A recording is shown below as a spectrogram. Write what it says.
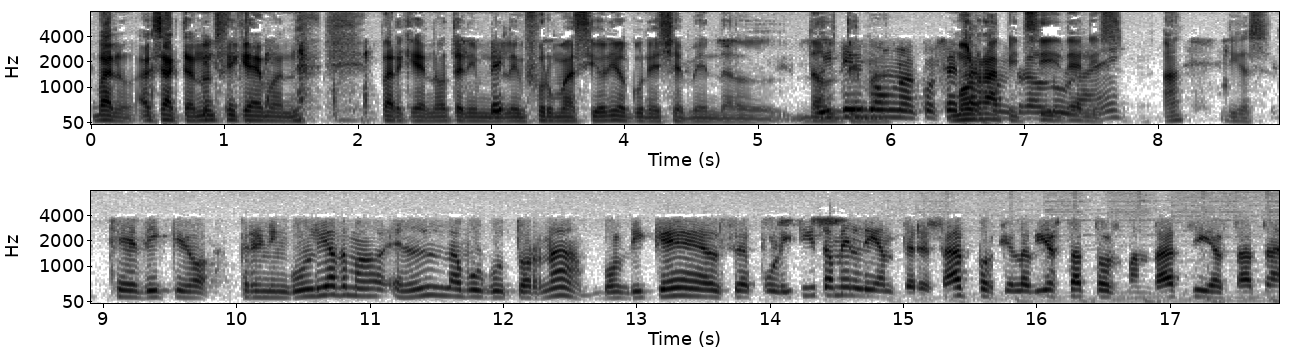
bueno, exacte, no ens fiquem en... perquè no tenim ni la informació ni el coneixement del, del Vull tema. una coseta Molt ràpid, sí, Lula, Denis. eh? Ah, digues. que dic jo, però ningú li ha demanat, ell l'ha volgut tornar. Vol dir que els polítics també li ha interessat, perquè ell havia estat dos mandats i ha estat a,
